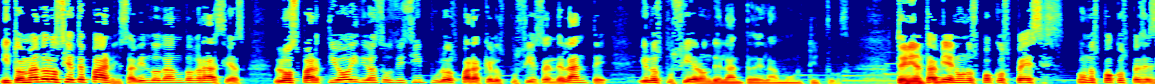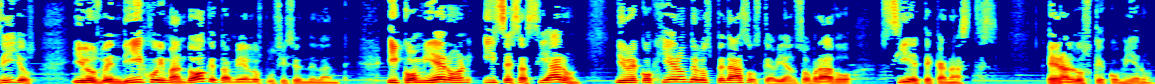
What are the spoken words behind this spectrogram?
Y tomando los siete panes, habiendo dado gracias, los partió y dio a sus discípulos para que los pusiesen delante, y los pusieron delante de la multitud. Tenían también unos pocos peces, unos pocos pececillos, y los bendijo y mandó que también los pusiesen delante. Y comieron y se saciaron, y recogieron de los pedazos que habían sobrado siete canastas. Eran los que comieron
